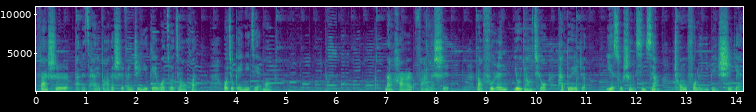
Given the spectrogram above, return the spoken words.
发誓把那财宝的十分之一给我做交换，我就给你解梦。”男孩发了誓，老妇人又要求他对着。耶稣圣心像重复了一遍誓言。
